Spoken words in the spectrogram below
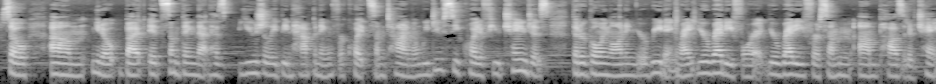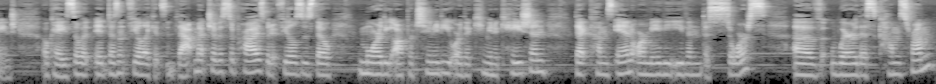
So, um, you know, but it's something that has usually been happening for quite some time. And we do see quite a few changes that are going on in your reading, right? You're ready for it. You're ready for some um, positive change. Okay, so it, it doesn't feel like it's that much of a surprise, but it feels as though more the opportunity or the communication that comes in, or maybe even the source of where this comes from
